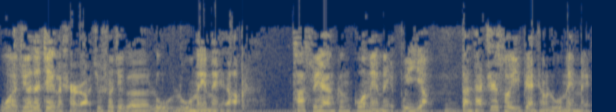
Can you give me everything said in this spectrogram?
我觉得这个事儿啊，就说这个卢卢美美啊，她虽然跟郭美美不一样，但她之所以变成卢美美，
